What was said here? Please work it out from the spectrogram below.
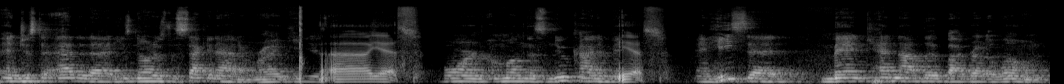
and just to add to that, he's known as the second Adam, right? He is Uh, yes. Born among this new kind of man. Yes. And he said, man cannot live by bread alone,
